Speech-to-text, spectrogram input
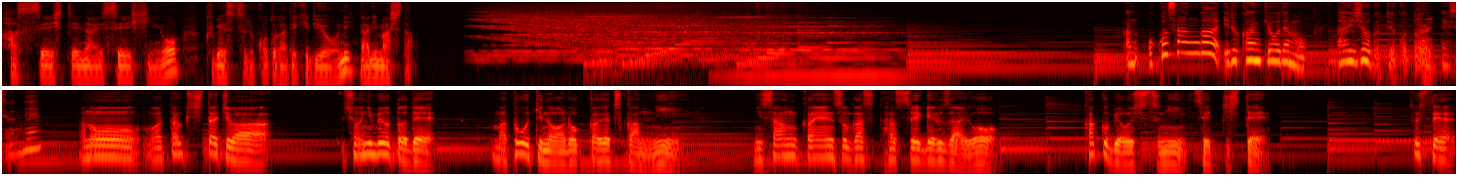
発生していない製品を区別することができるようになりました。あのお子さんがいる環境でも大丈夫ということですよね。はい、あの私たちは小児病棟で、まあ、冬季の6か月間に二酸化塩素ガス発生ゲル剤を各病室に設置してそして、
